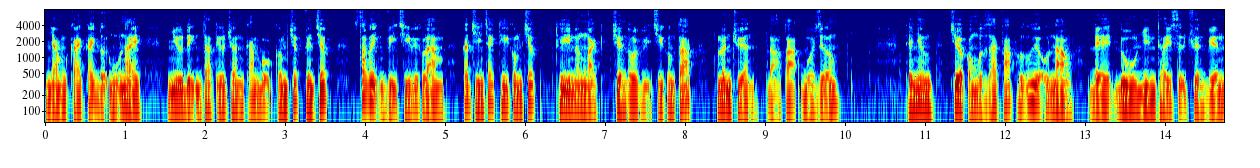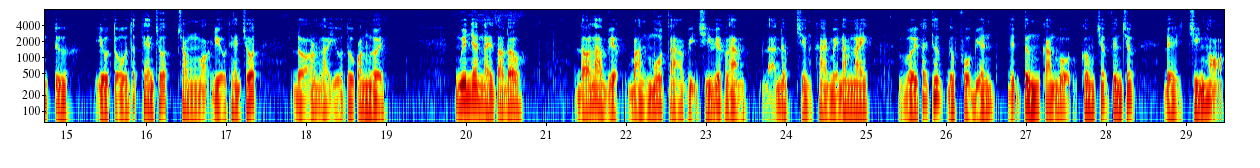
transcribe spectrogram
nhằm cải cách đội ngũ này như định ra tiêu chuẩn cán bộ công chức viên chức, xác định vị trí việc làm, các chính sách thi công chức, thi nâng ngạch, chuyển đổi vị trí công tác, luân chuyển, đào tạo, bồi dưỡng. Thế nhưng chưa có một giải pháp hữu hiệu nào để đủ nhìn thấy sự chuyển biến từ yếu tố rất then chốt trong mọi điều then chốt, đó là yếu tố con người. Nguyên nhân này do đâu? Đó là việc bản mô tả vị trí việc làm đã được triển khai mấy năm nay với cách thức được phổ biến đến từng cán bộ công chức viên chức để chính họ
